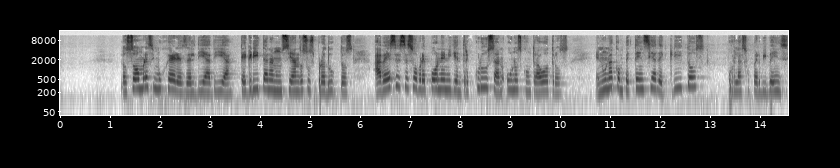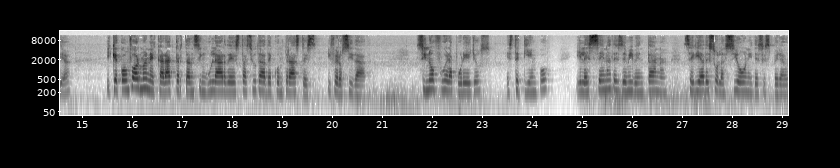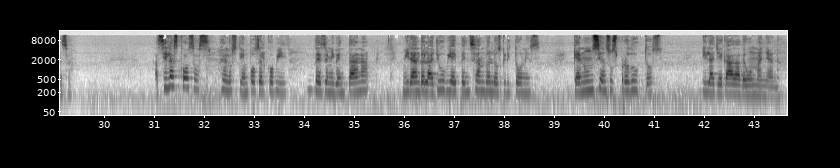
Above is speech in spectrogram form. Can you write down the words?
Los hombres y mujeres del día a día que gritan anunciando sus productos a veces se sobreponen y entrecruzan unos contra otros en una competencia de gritos por la supervivencia y que conforman el carácter tan singular de esta ciudad de contrastes y ferocidad. Si no fuera por ellos, este tiempo y la escena desde mi ventana sería desolación y desesperanza. Así las cosas en los tiempos del COVID, desde mi ventana, mirando la lluvia y pensando en los gritones que anuncian sus productos y la llegada de un mañana.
